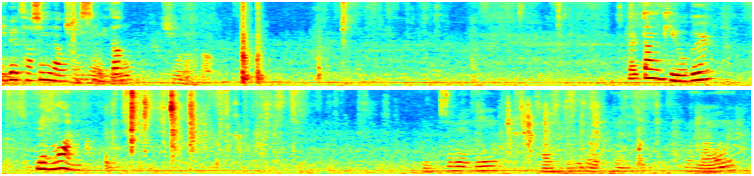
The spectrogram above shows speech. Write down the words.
240 나오셨습니다. 치열한다. 혈당 기록을 메모한다. 혈액이 잘한 다음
